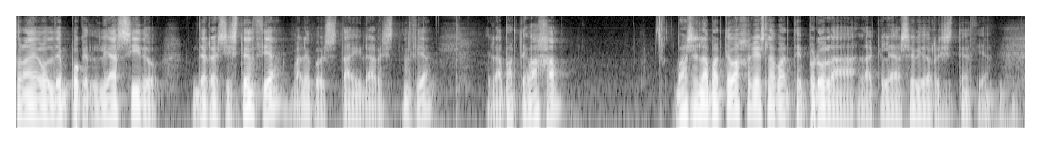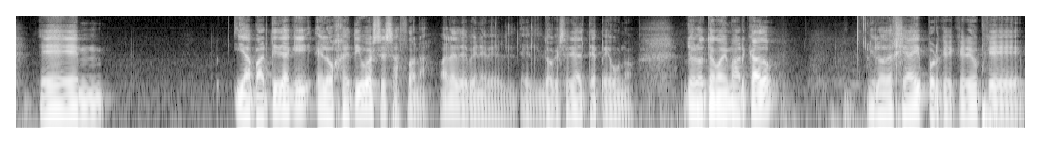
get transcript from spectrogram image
la de Golden Pocket le ha sido de resistencia, ¿vale? Pues está ahí la resistencia, en la parte baja, va a ser la parte baja, que es la parte pro la, que le ha servido de resistencia. Em, y a partir de aquí, el objetivo es esa zona, ¿vale? De BNB, lo que sería el TP1. Yo lo tengo ahí marcado y lo dejé ahí porque creo que,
